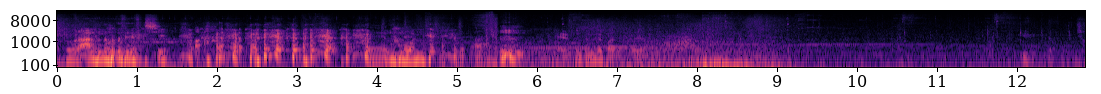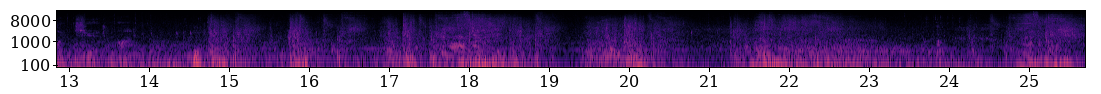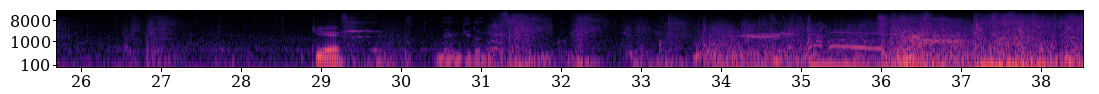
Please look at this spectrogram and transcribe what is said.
그걸 아는 너도 내가 씨. 네, 나 근데 뭔데? 다 빠졌다. 일단 처치해 주마. 뒤에 냉기근 군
